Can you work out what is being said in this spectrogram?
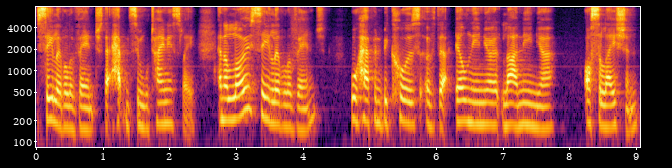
sea level event that happens simultaneously. And a low sea level event will happen because of the El Nino La Nina oscillation,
